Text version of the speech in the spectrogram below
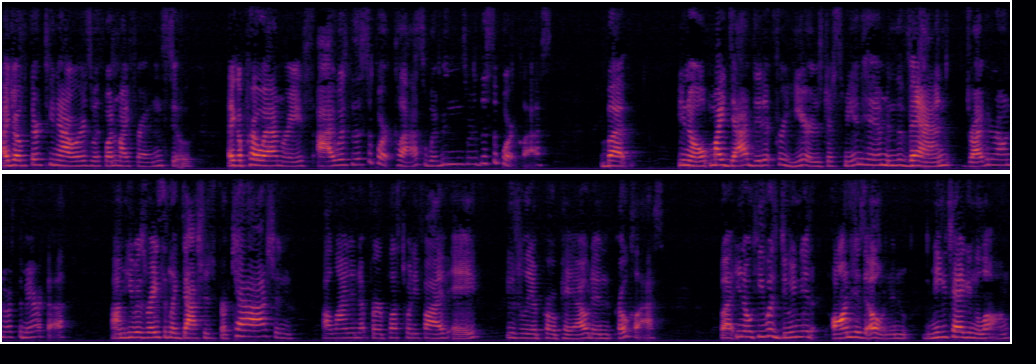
I drove 13 hours with one of my friends to like a pro am race. I was the support class. Women's were the support class. But, you know, my dad did it for years, just me and him in the van driving around North America. Um, he was racing like dashes for cash and uh, lining up for plus 25A, usually a pro payout and pro class. But, you know, he was doing it on his own and me tagging along.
